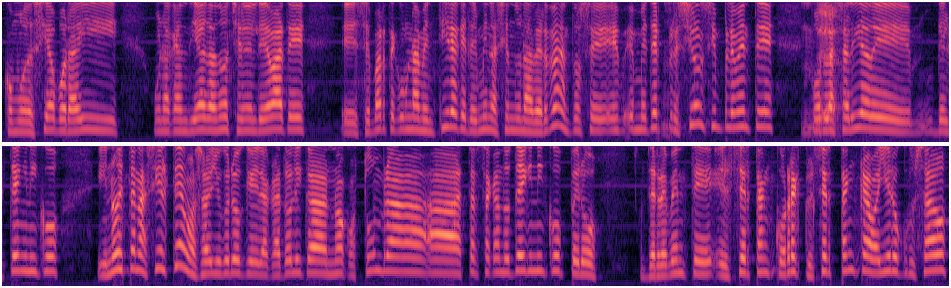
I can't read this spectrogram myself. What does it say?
como decía por ahí una candidata anoche en el debate, eh, se parte con una mentira que termina siendo una verdad, entonces es, es meter presión simplemente por la salida de- del técnico, y no es tan así el tema, o sea, yo creo que la católica no acostumbra a estar sacando técnicos, pero de repente el ser tan correcto, el ser tan caballero cruzado,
